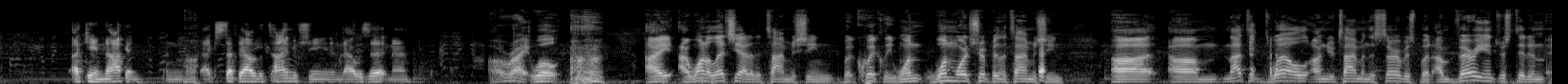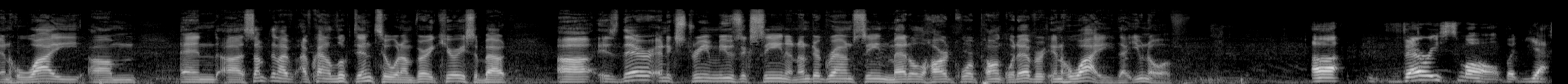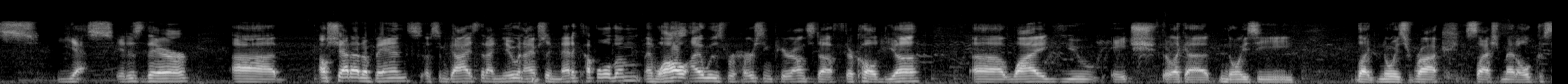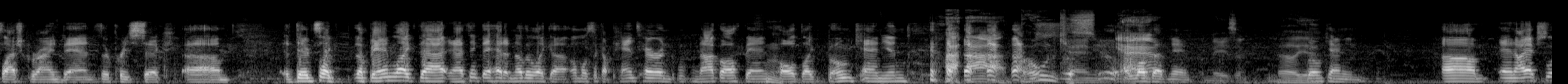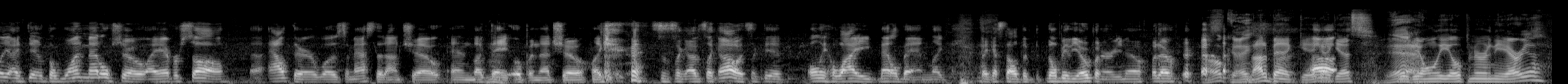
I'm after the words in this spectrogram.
I came knocking and Huh. I stepped out of the time machine, and that was it, man. All right. Well, I I want to let you out of the time machine, but quickly one one more trip in the time machine. Uh, um, not to dwell on your time in the service, but I'm very interested in, in Hawaii, um, and uh, something I've I've kind of looked into and I'm very curious about. Uh, is there an extreme music scene, an underground scene, metal, hardcore, punk, whatever, in Hawaii that you know of? Uh, very small, but yes, yes, it is there. Uh, I'll shout out a band of some guys that I knew, and I actually met a couple of them. And while I was rehearsing Pyrrhon stuff, they're called Yuh, uh, Y U H. They're like a noisy, like noise rock slash metal slash grind band. They're pretty sick. Um, there's like a band like that, and I think they had another like a almost like a Pantera knockoff band called like Bone Canyon. Bone Canyon. I love that name. Amazing. Oh yeah. Bone Canyon. Um, and I actually I did the one metal show I ever saw uh, out there was a Mastodon show, and like they opened that show. Like it's just like I was like, oh, it's like the only Hawaii metal band. Like I guess they'll they'll be the opener, you know, whatever. Okay. Not a bad gig, Uh, I guess. yeah. You're the only opener in the area.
